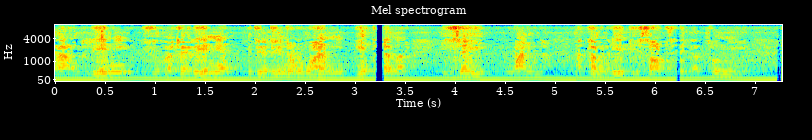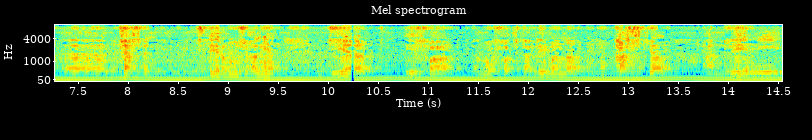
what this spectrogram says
an'ireny vokatra ireny indrindra indrindra ho an'ny entana izay hohanina. Hatramin'le descente izay nataon'ny mpiasan'ny ministera moa izany dia efa nanao fampitandremana mikasika an'ireny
